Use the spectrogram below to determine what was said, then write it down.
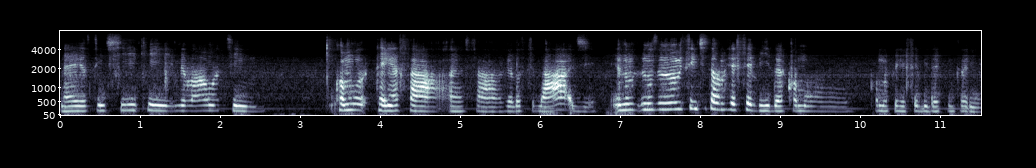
Né? Eu senti que Milão, assim, como tem essa, essa velocidade, eu não, não, não me senti tão recebida como, como eu fui recebida aqui em Torino.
